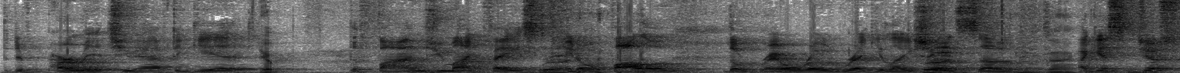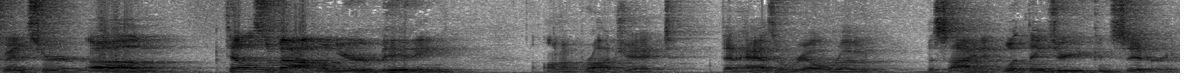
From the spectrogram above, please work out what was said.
the different permits you have to get, Yep. the fines you might face if you don't follow the railroad regulations. Right. So, Exactly. I guess Jeff Spencer, um, tell us about when you're bidding on a project that has a railroad beside it. What things are you considering?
